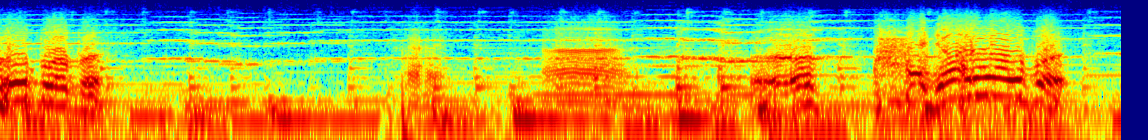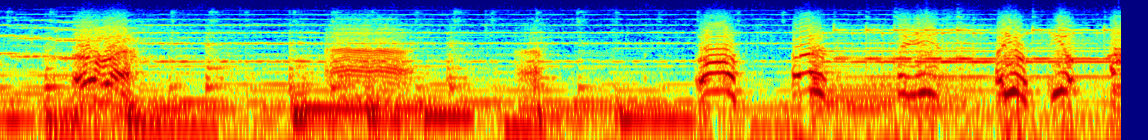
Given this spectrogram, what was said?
ఊపు ఆ, ఊ, జోరుగా అయ్యో, అయ్యో, అయ్యో. అయ్యో.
